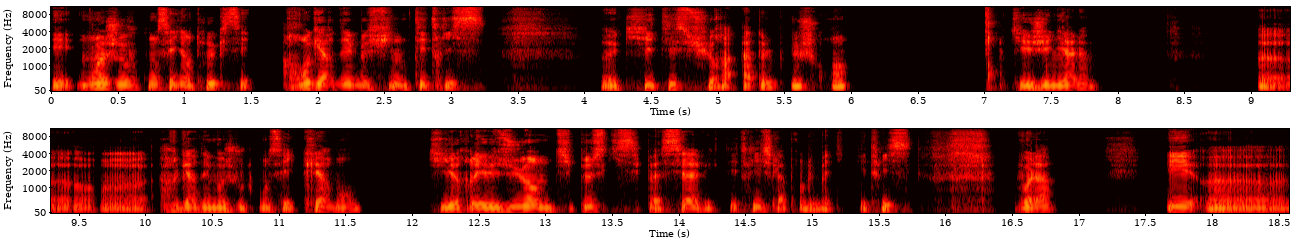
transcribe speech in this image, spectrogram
Et moi, je vous conseille un truc, c'est regarder le film Tetris euh, qui était sur Apple Plus, je crois, qui est génial. Euh, euh, regardez-moi, je vous le conseille clairement, qui résume un petit peu ce qui s'est passé avec Tetris, la problématique Tetris. Voilà. Et euh,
